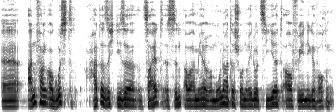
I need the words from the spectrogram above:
Äh, Anfang August hatte sich diese Zeit, es sind aber mehrere Monate schon reduziert auf wenige Wochen.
